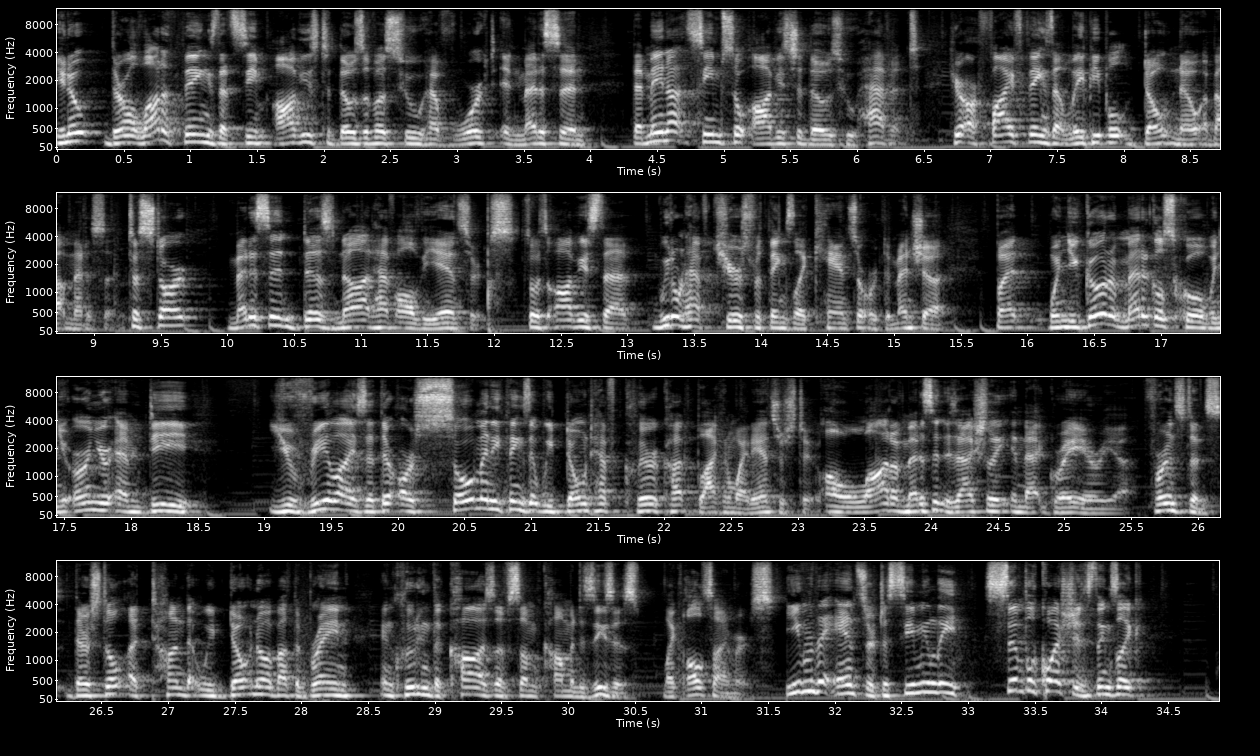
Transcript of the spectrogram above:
You know, there are a lot of things that seem obvious to those of us who have worked in medicine that may not seem so obvious to those who haven't. Here are five things that laypeople don't know about medicine. To start, medicine does not have all the answers. So it's obvious that we don't have cures for things like cancer or dementia, but when you go to medical school, when you earn your MD, you realize that there are so many things that we don't have clear-cut black and white answers to. A lot of medicine is actually in that gray area. For instance, there's still a ton that we don't know about the brain, including the cause of some common diseases, like Alzheimer's. Even the answer to seemingly simple questions, things like,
